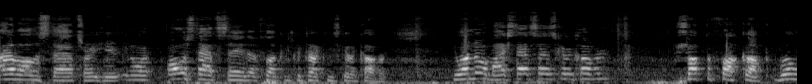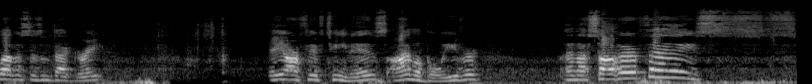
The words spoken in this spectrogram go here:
I have all the stats right here. You know what? All the stats say that fucking Kentucky's going to cover. You want to know what my stats say it's going to cover? Shut the fuck up. Will Levis isn't that great. AR-15 is. I'm a believer. And I saw her face.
